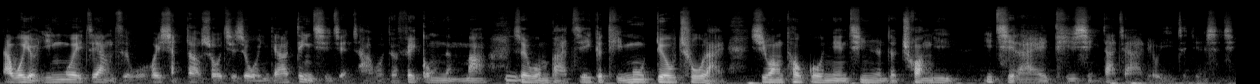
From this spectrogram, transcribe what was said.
那我有因为这样子，我会想到说，其实我应该要定期检查我的肺功能吗？嗯，所以我们把这个题目丢出来，希望透过年轻人的创意。一起来提醒大家留意这件事情。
